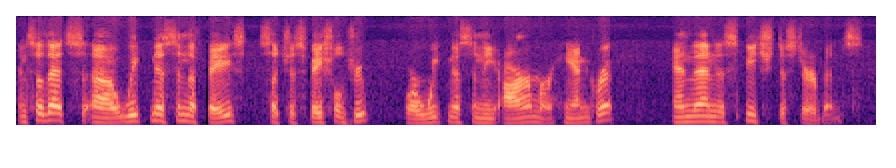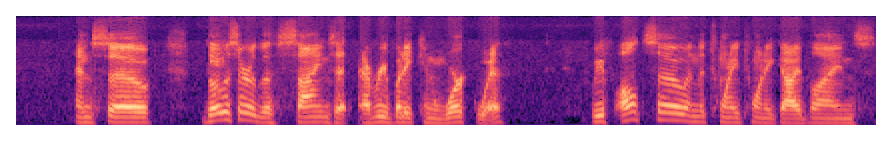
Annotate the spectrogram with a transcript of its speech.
And so that's uh, weakness in the face, such as facial droop, or weakness in the arm or hand grip, and then a speech disturbance. And so those are the signs that everybody can work with. We've also, in the 2020 guidelines,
